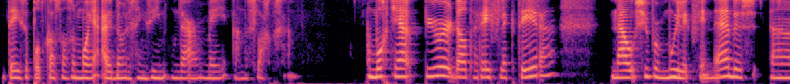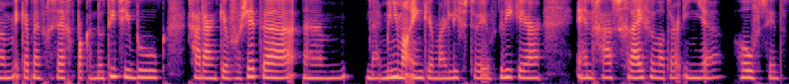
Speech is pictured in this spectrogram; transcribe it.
deze podcast als een mooie uitnodiging zien om daar mee aan de slag te gaan. Mocht je puur dat reflecteren nou super moeilijk vinden. Hè? Dus um, ik heb net gezegd, pak een notitieboek, ga daar een keer voor zitten. Um, nou, minimaal één keer, maar liefst twee of drie keer. En ga schrijven wat er in je hoofd zit.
